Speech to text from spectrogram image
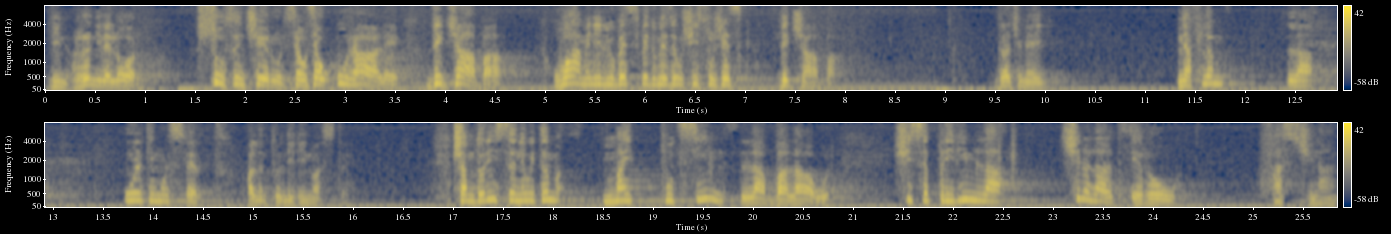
din rănile lor, sus în ceruri se auzeau urale, degeaba. Oamenii îl iubesc pe Dumnezeu și slujesc degeaba. Dragii mei, ne aflăm la ultimul sfert al întâlnirii noastre. Și am dorit să ne uităm mai puțin la balauri și să privim la celălalt erou fascinant.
